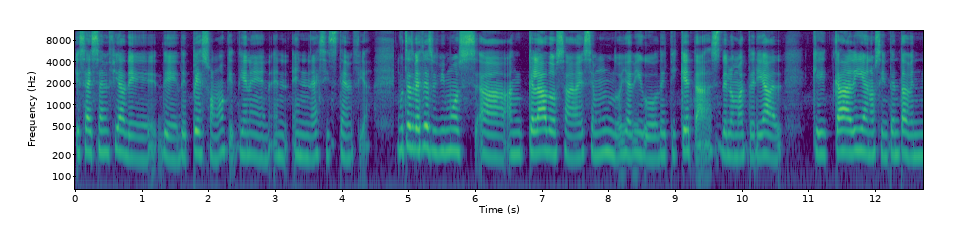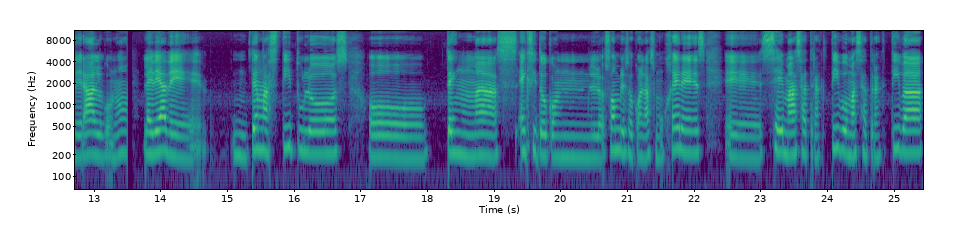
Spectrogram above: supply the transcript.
esa esencia de, de, peso ¿no? que tiene en, en, la existencia. Muchas veces vivimos ah, anclados a ese mundo, ya digo, de etiquetas, de lo material, que cada día nos intenta vender algo, ¿no? La idea de mm, ten más títulos o ten más éxito con los hombres o con las mujeres, eh, sé más atractivo, más atractiva.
